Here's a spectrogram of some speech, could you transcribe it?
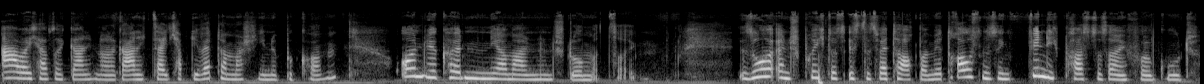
Aber ich habe es euch gar nicht noch gar nicht Zeit. Ich habe die Wettermaschine bekommen und wir können ja mal einen Sturm erzeugen. So entspricht das ist das Wetter auch bei mir draußen, deswegen finde ich passt das eigentlich voll gut,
